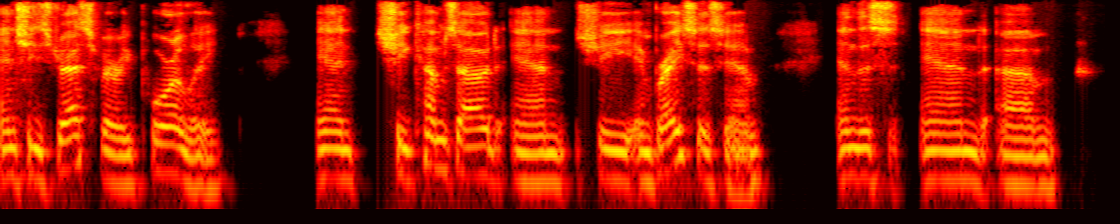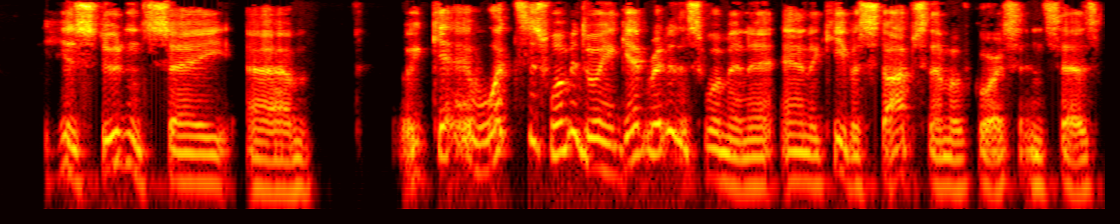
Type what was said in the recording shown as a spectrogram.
and she's dressed very poorly. And she comes out and she embraces him, and this and um, his students say, um, "What's this woman doing? Get rid of this woman!" And Akiva stops them, of course, and says,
